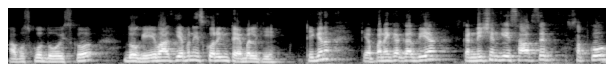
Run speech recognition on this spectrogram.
आप उसको दो स्कोर दोगे। ये बात की अपनी स्कोरिंग टेबल की। ठीक है ना? कि अपन ने क्या कर दिया? कंडीशन के हिसाब से सबको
